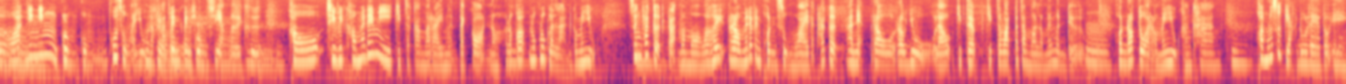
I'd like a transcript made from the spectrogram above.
อเพราะว่ายิ่งยิ่งกลุ่มกลุ่มผู้สูงอายุนะคะผู้สูงอายุเป็นเป็นกลุ่มใช่เสี่ยงเลยคืออมเขาชีวิตเขาไม่ได้มีกิจกรรมอะไรเหมือนแต่ก่อนเนาะแล้วก็ลูกๆหลานๆก็ไม่อยู่ ซึ่งถ้าเกิดกลับมามองว่าเฮ้ยเราไม่ได้เป็นคนสูงวัยแต่ถ้าเกิดอันเนี้ยเราเราอยู่แล้วกิจกิจวัตรประจำวันเราไม่เหมือนเดิมอืมคนรอบตัวเราไม่อยู่ข้างๆอืมความรู้สึกอยากดูแลตัวเอง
